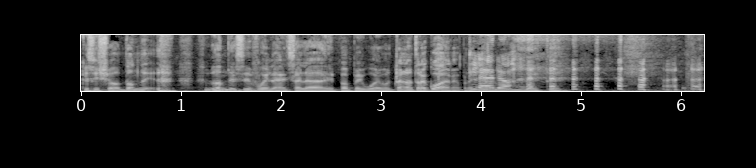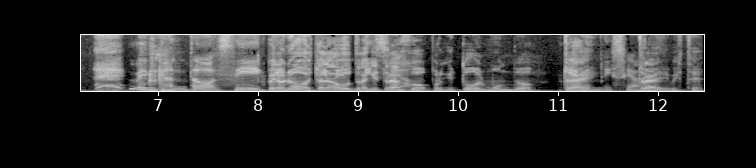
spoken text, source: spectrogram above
qué sé yo, dónde, dónde se fue la ensalada de papa y huevo. Está en la otra cuadra, Claro. ¿viste? Me encantó, sí. Pero no, está la otra que trajo porque todo el mundo trae, trae, ¿viste?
